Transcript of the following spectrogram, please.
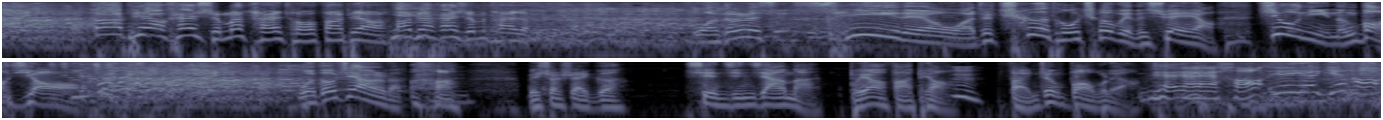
发票开什么抬头？发票发票开什么抬头？我都是气的呀，我这彻头彻尾的炫耀，就你能报销，我都这样的哈，没事儿，帅哥，现金加满，不要发票，嗯反正报不了，哎哎好，也也也好。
